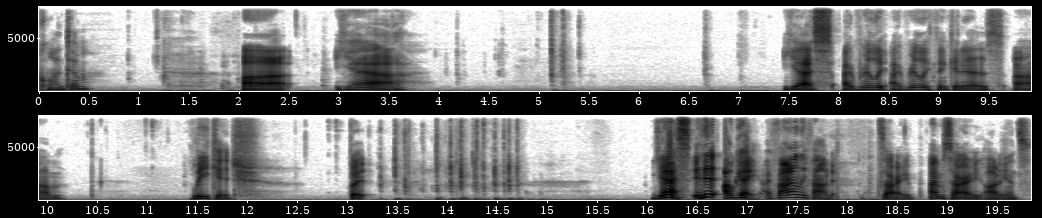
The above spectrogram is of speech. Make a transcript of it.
Quantum. uh, yeah. Yes, I really, I really think it is. Um, leakage, but yes, it is. Okay, I finally found it. Sorry, I'm sorry, audience.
